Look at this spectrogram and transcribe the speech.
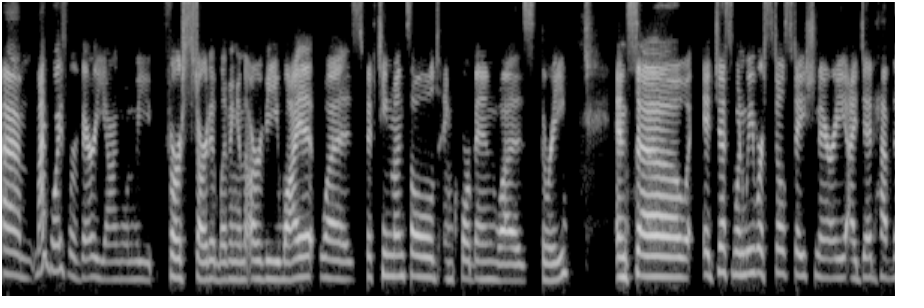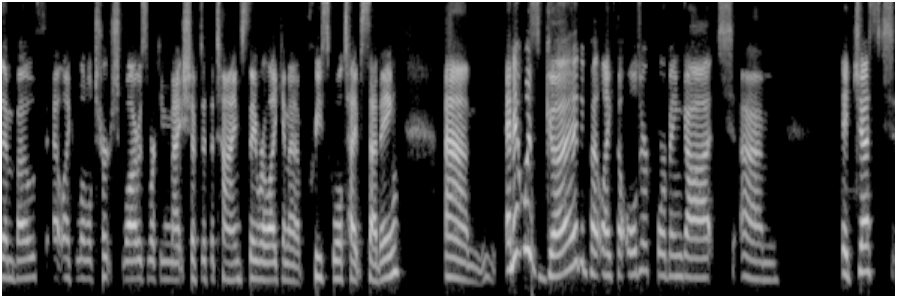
um my boys were very young when we first started living in the RV. Wyatt was 15 months old and Corbin was 3. And so it just when we were still stationary, I did have them both at like a little church school. I was working night shift at the time, so they were like in a preschool type setting. Um and it was good, but like the older Corbin got um it just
